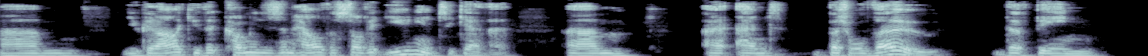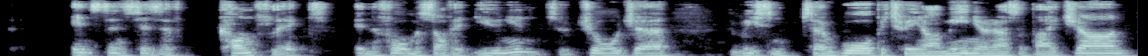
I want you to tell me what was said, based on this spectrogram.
Um, you could argue that communism held the Soviet Union together. Um, and, but although there have been instances of conflict in the former Soviet Union, so Georgia, the recent uh, war between Armenia and Azerbaijan,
